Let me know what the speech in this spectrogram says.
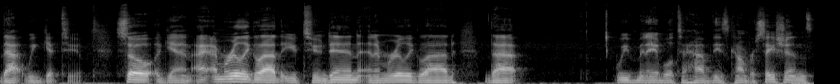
that we get to. So, again, I, am really glad that you tuned in, and I'm really glad that we've been able to have these conversations.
